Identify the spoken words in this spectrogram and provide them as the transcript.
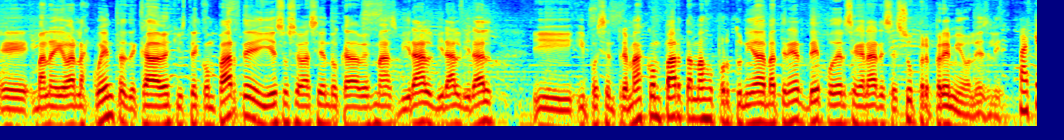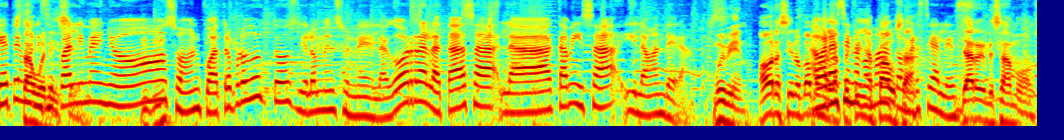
eh, van a llevar las cuentas de cada vez que usted comparte y eso se va haciendo cada vez más viral, viral, viral. Y, pues entre más comparta, más oportunidades va a tener de poderse ganar ese super premio, Leslie. Paquete municipal limeño son cuatro productos, ya lo mencioné, la gorra, la taza, la camisa y la bandera. Muy bien, ahora sí nos vamos a la pequeña pausa. comerciales. Ya regresamos.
